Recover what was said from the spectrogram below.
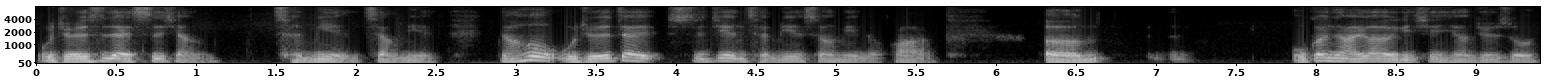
我觉得是在思想层面上面，然后我觉得在实践层面上面的话，嗯，我观察到有一个现象，就是说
